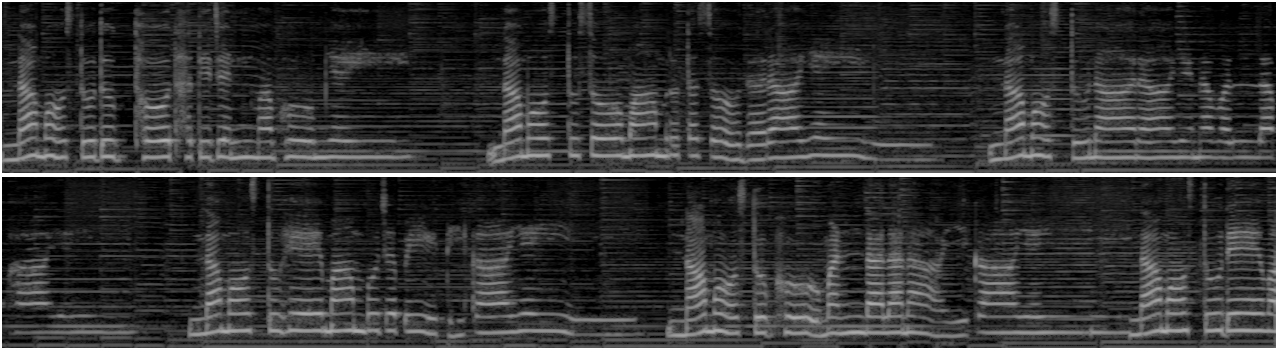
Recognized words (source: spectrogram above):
नमोऽस्तु दुग्धोदधिजन्मभूम्यै नमोऽस्तु सोमामृतसोदरायै। नमोऽस्तु नारायणवल्लभायै। नमोऽस्तु हेमाम्बुजपीठिकायै नमोऽस्तु भूमण्डलनायिकायै नमोऽस्तु देवादिदयापरायै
